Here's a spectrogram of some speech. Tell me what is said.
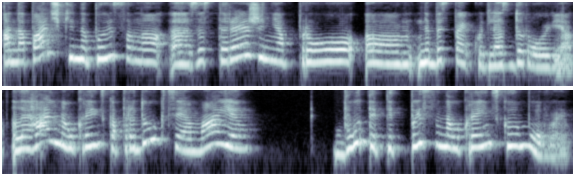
а на пачці написано е, застереження про е, небезпеку для здоров'я. Легальна українська продукція має бути підписана українською мовою.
